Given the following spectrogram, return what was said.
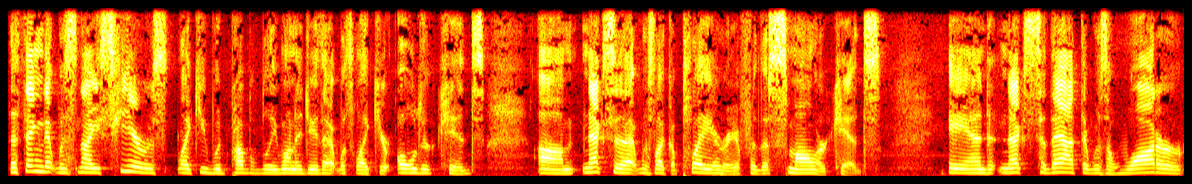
The thing that was nice here is like you would probably want to do that with like your older kids. Um, next to that was like a play area for the smaller kids. And next to that, there was a water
